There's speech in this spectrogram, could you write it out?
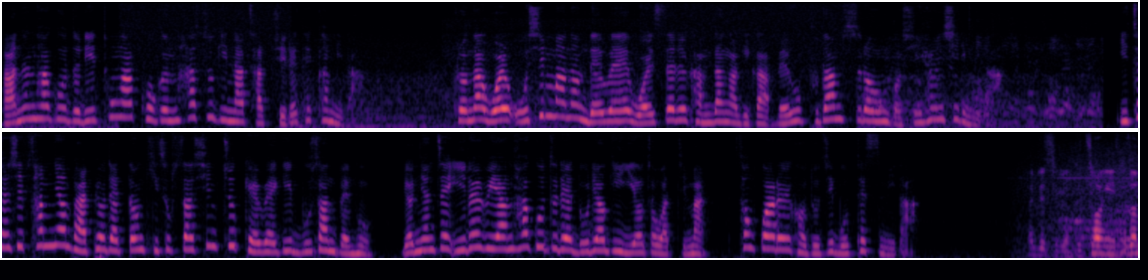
많은 학우들이 통학 혹은 하숙이나 자취를 택합니다. 그러나 월 50만 원 내외의 월세를 감당하기가 매우 부담스러운 것이 현실입니다. 2013년 발표됐던 기숙사 신축 계획이 무산된 후 몇 년째 이를 위한 학우들의 노력이 이어져 왔지만 성과를 거두지 못했습니다. 현재 지금 구청이 사전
